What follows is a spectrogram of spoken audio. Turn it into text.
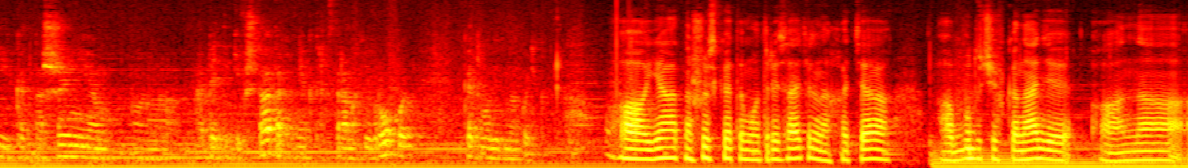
и к отношениям, а, опять-таки, в Штатах, в некоторых странах Европы к этому виду наркотиков? А, я отношусь к этому отрицательно, хотя, а, будучи в Канаде, на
